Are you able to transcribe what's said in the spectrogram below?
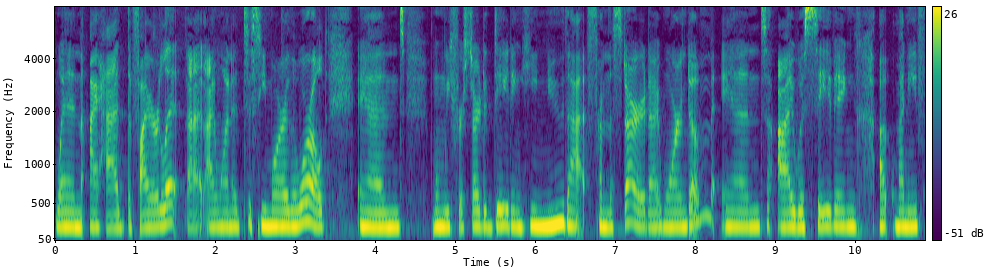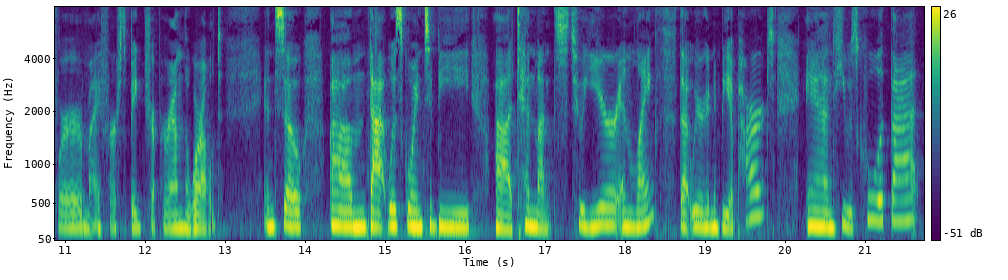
when I had the fire lit that I wanted to see more of the world. And when we first started dating, he knew that from the start. I warned him, and I was saving up money for my first big trip around the world. And so um, that was going to be uh, 10 months to a year in length that we were going to be apart. And he was cool with that.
